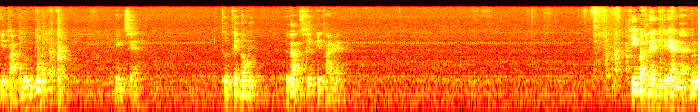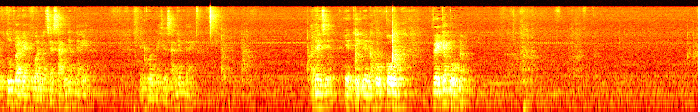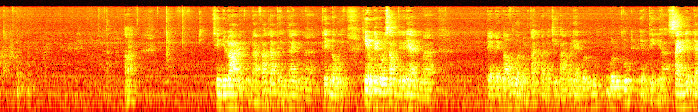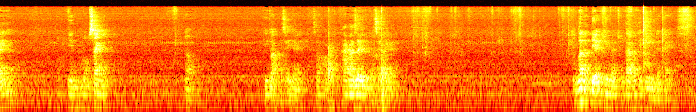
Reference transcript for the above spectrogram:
điện thoại của bluetooth mình sẽ thử kết nối với cả chiếc điện thoại này khi bật lên thì cái đèn này bluetooth và đèn nguồn nó sẽ sáng nhấp nháy đèn nguồn này sẽ sáng nhấp nháy ở đây sẽ hiển thị đây là Hoco V4. Đó. trên cái loa này cũng đã phát ra âm thanh là kết nối khi mà kết nối xong thì cái đèn mà đèn đèn báo nguồn nó tắt và nó chỉ vào cái đèn bluetooth hiển thị à, xanh nhấp nháy đó, nhìn màu xanh này. đó. Thi thoảng nó sẽ nhảy sau khoảng hai ba giây thì nó sẽ nhảy. Cũng rất là tiện khi mà chúng ta có thể nhìn được cái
